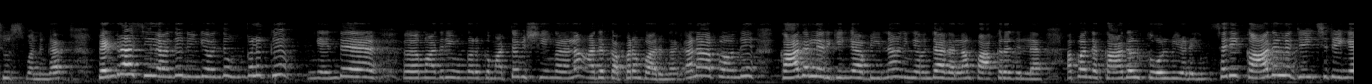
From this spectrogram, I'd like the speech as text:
சூஸ் பண்ணுங்க. பெண் ராசியில வந்து நீங்க வந்து உங்களுக்கு எந்த மாதிரி உங்களுக்கு மற்ற விஷயங்கள் எல்லாம் அதுக்கப்புறம் பாருங்க. ஆனா அப்ப வந்து காதல்ல இருக்கீங்க அப்படின்னா நீங்க வந்து அதெல்லாம் பாக்குறது இல்ல அப்ப அந்த காதல் தோல்வி அடையும். சரி காதல்ல ஜெயிச்சிட்டீங்க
